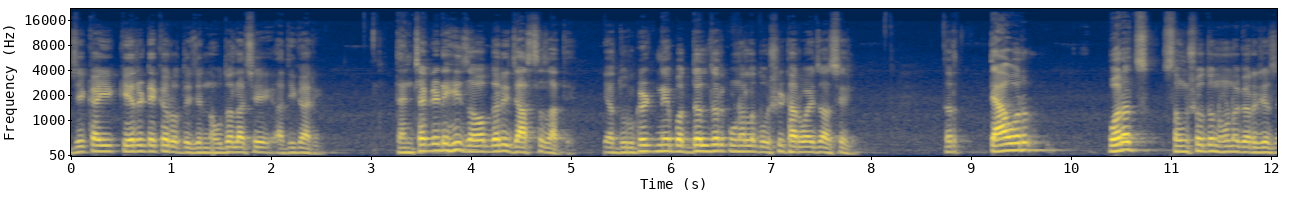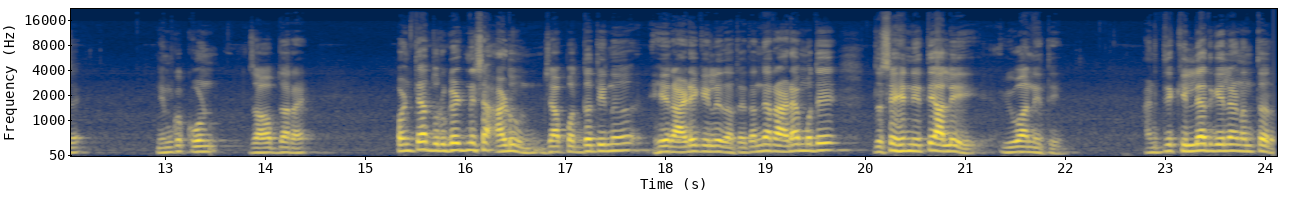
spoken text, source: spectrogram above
जे काही केअरटेकर होते जे नौदलाचे अधिकारी त्यांच्याकडे ही जबाबदारी जास्त जाते. या दुर्घटनेबद्दल जर कुणाला दोषी ठरवायचं असेल तर त्यावर बरंच संशोधन होणं गरजेचं आहे. नेमकं कोण जबाबदार आहे? पण त्या दुर्घटनेच्या आडून ज्या पद्धतीनं हे राडे केले जात आहेत आणि त्या राड्यामध्ये जसे हे नेते आले युवा नेते आणि ते किल्ल्यात गेल्यानंतर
